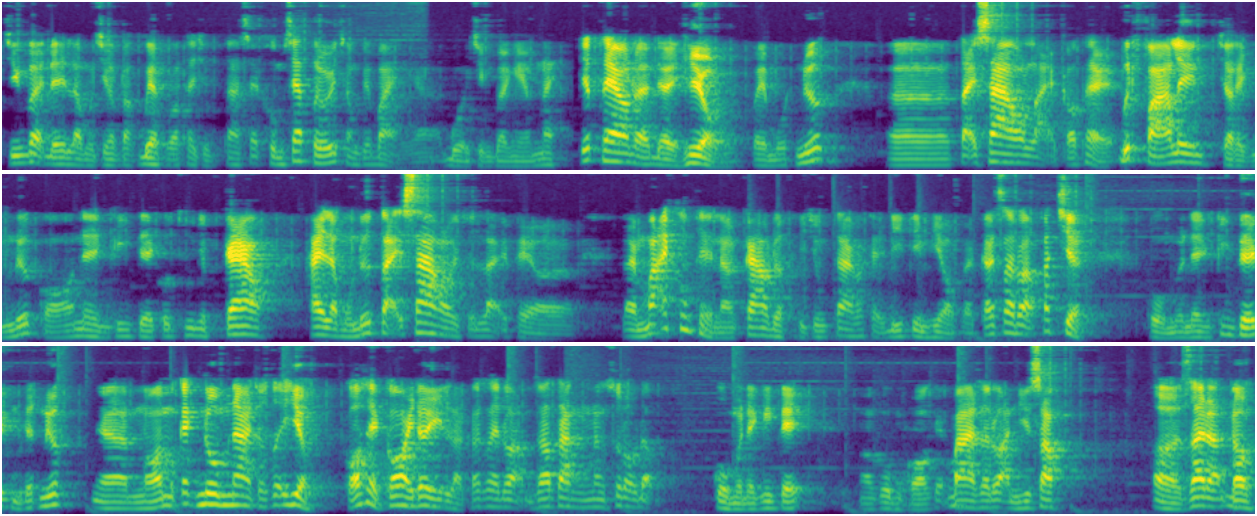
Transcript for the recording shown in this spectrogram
Chính vậy đây là một trường hợp đặc biệt có thể chúng ta sẽ không xét tới trong cái bài à, buổi trình bày ngày hôm nay. Tiếp theo là để hiểu về một nước uh, tại sao lại có thể bứt phá lên trở thành một nước có nền kinh tế có thu nhập cao hay là một nước tại sao lại phải ở lại mãi không thể nào cao được thì chúng ta có thể đi tìm hiểu về các giai đoạn phát triển của một nền kinh tế của một đất nước. À, nói một cách nôm na cho dễ hiểu có thể coi đây là các giai đoạn gia tăng năng suất lao động của một nền kinh tế nó gồm có cái ba giai đoạn như sau. Ở giai đoạn đầu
